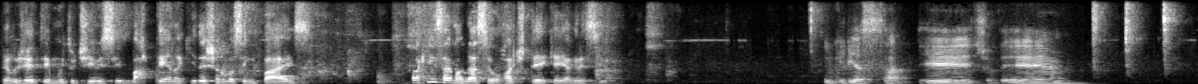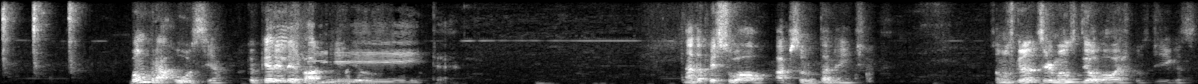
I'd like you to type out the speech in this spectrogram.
Pelo jeito, tem muito time se batendo aqui, deixando você em paz. Para quem vai mandar seu hot take aí agressivo? Eu queria saber, deixa eu ver. Vamos para a Rússia, porque eu quero elevar o nível. Eita. Nada pessoal, absolutamente. Somos grandes irmãos ideológicos, diga-se.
